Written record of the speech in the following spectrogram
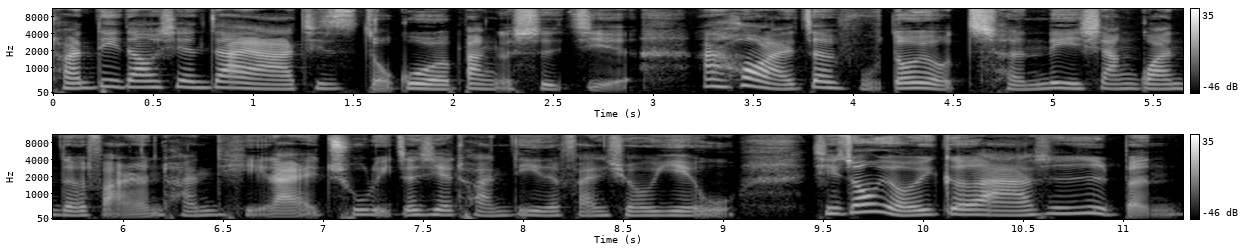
团地到现在啊，其实走过了半个世纪。那后来政府都有成立相关的法人团体来处理这些团地的翻修业务。其中有一个啊，是日本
